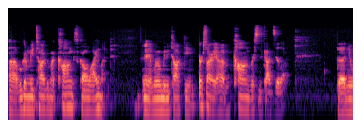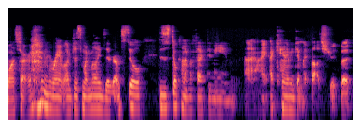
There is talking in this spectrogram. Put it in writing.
Uh, we're going to be talking about Kong Skull Island, and we're going to be talking, or sorry, um, Kong versus Godzilla the nuance. Sorry, I'm just my mind's there. I'm still. This is still kind of affecting me, and I, I can't even get my thoughts straight. But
